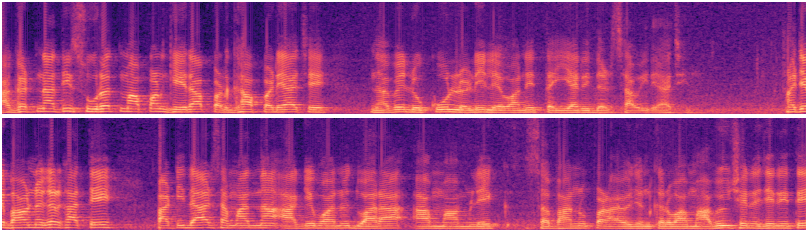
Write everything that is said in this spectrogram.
આ ઘટનાથી સુરતમાં પણ ઘેરા પડઘા પડ્યા છે અને હવે લોકો લડી લેવાની તૈયારી દર્શાવી રહ્યા છે. આજે ભાવનગર ખાતે પાટીદાર સમાજના આગેવાનો દ્વારા આ મામલે સભાનું પણ આયોજન કરવામાં આવ્યું છે અને જે રીતે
